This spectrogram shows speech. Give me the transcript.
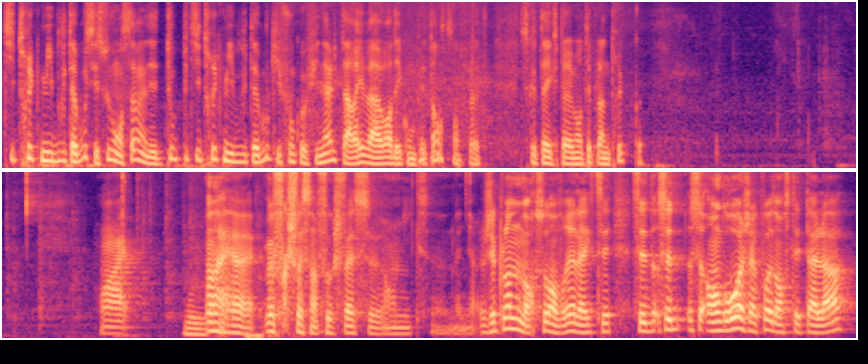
petits trucs mis bout à bout. C'est souvent ça, même des tout petits trucs mis bout à bout qui font qu'au final, tu arrives à avoir des compétences, en fait. Parce que tu as expérimenté plein de trucs, quoi. Ouais. Voilà. Ouais, ouais. Mais faut que je fasse un, faut que je fasse euh, en mix euh, de manière. J'ai plein de morceaux en vrai là. tu sais. C'est, c'est- c'est- en gros à chaque fois dans cet état-là.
